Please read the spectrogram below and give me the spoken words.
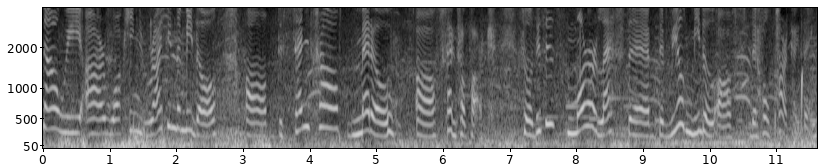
Right now we are walking right in the middle of the central meadow of Central Park. So this is more or less the, the real middle of the whole park, I think.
